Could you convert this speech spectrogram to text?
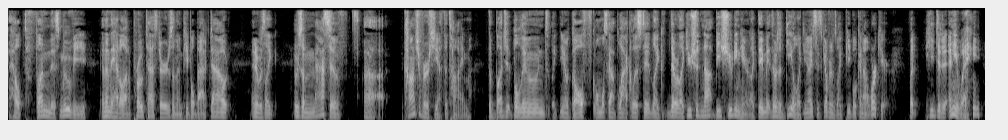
helped fund this movie, and then they had a lot of protesters, and then people backed out, and it was like it was a massive uh, controversy at the time. The budget ballooned, like you know, Dolph almost got blacklisted. Like they were like, you should not be shooting here. Like they made there was a deal. Like the United States government was like, people cannot work here, but he did it anyway.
